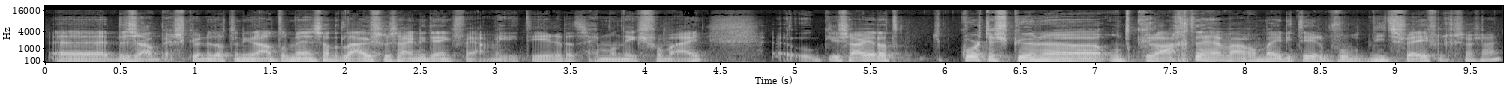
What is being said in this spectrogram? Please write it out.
Eh, er zou best kunnen dat er nu een aantal mensen aan het luisteren zijn die denken van ja, mediteren dat is helemaal niks voor mij. Hoe zou je dat kort eens kunnen ontkrachten? Hè, waarom mediteren bijvoorbeeld niet zweverig zou zijn?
